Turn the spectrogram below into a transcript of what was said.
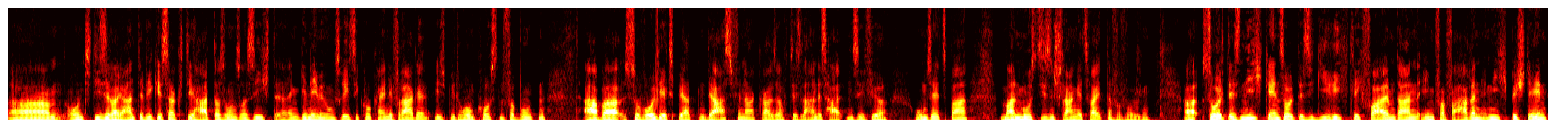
Ähm, und diese Variante, wie gesagt, die hat aus unserer Sicht ein Genehmigungsrisiko, keine Frage, ist mit hohen Kosten verbunden. Aber sowohl die Experten der ASFINAG als auch des Landes halten sie für umsetzbar. Man muss diesen Strang jetzt weiterverfolgen. Äh, sollte es nicht gehen, sollte sie gerichtlich vor allem dann im Verfahren nicht bestehen,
